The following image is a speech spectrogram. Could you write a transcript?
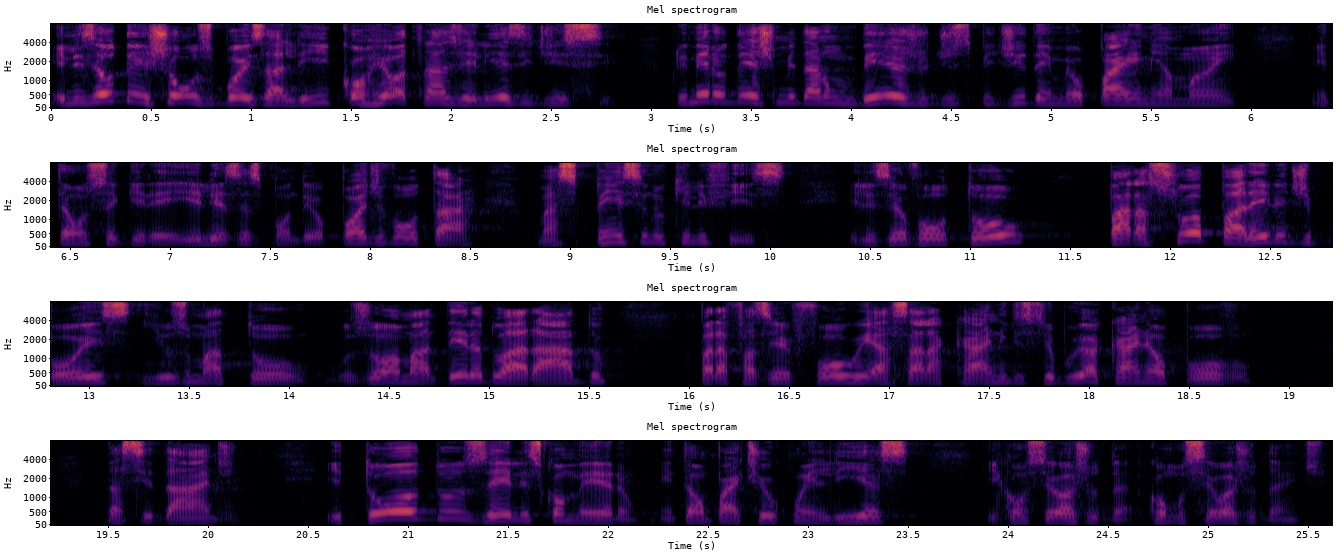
Eliseu deixou os bois ali, correu atrás de Elias e disse: Primeiro deixe-me dar um beijo de despedida em meu pai e minha mãe. Então o seguirei. Elias respondeu: Pode voltar, mas pense no que lhe fiz. Eliseu voltou para a sua parelha de bois e os matou. Usou a madeira do arado para fazer fogo e assar a carne e distribuiu a carne ao povo da cidade. E todos eles comeram. Então partiu com Elias e com seu ajudante, como seu ajudante.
